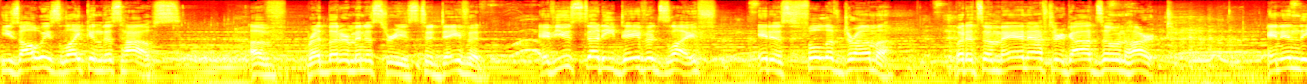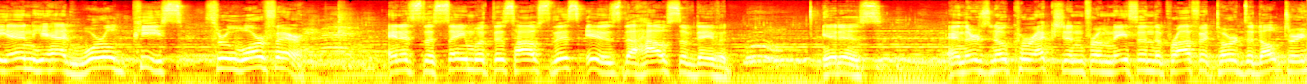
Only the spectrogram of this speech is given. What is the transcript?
He's always likened this house of Red Letter Ministries to David. If you study David's life, it is full of drama, but it's a man after God's own heart. And in the end, he had world peace through warfare. Amen. And it's the same with this house. This is the house of David. It is. And there's no correction from Nathan the prophet towards adultery.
